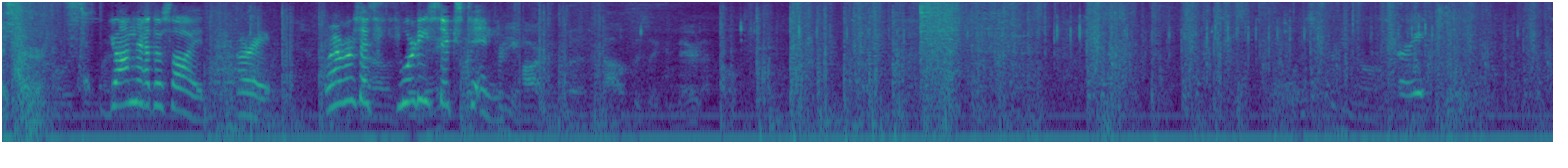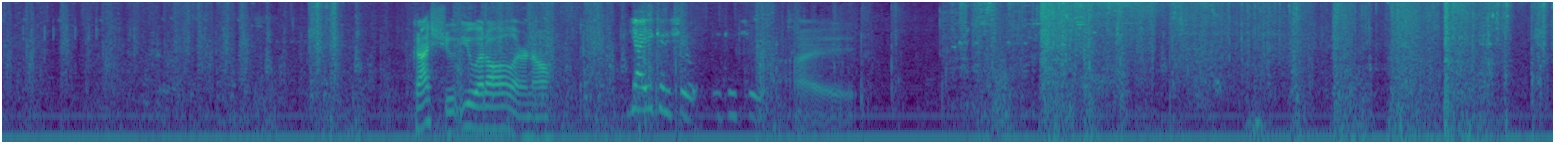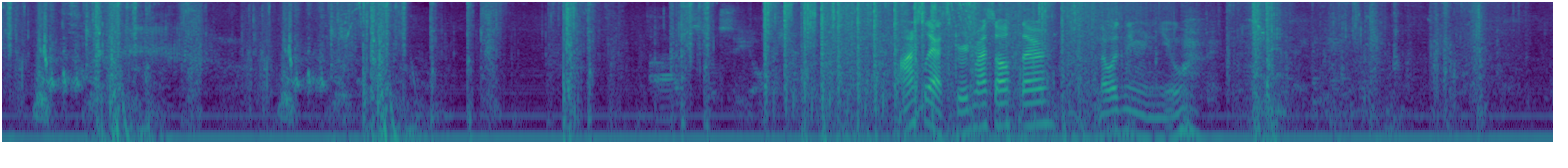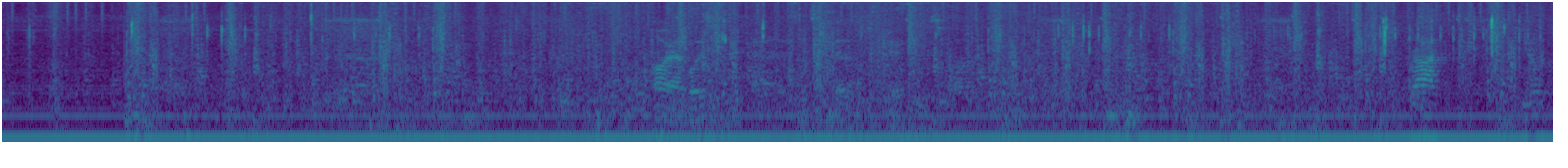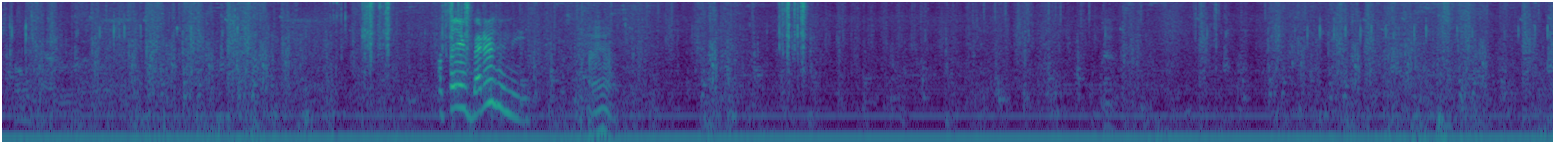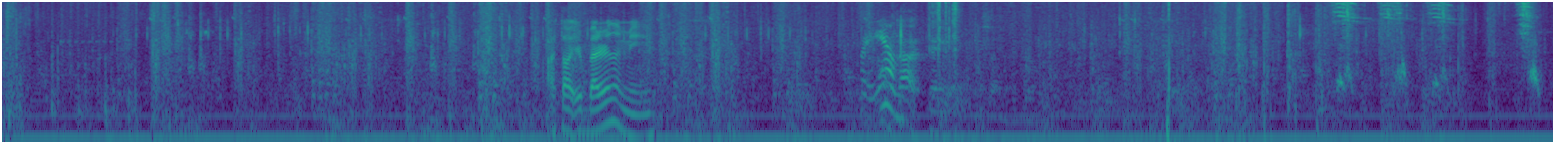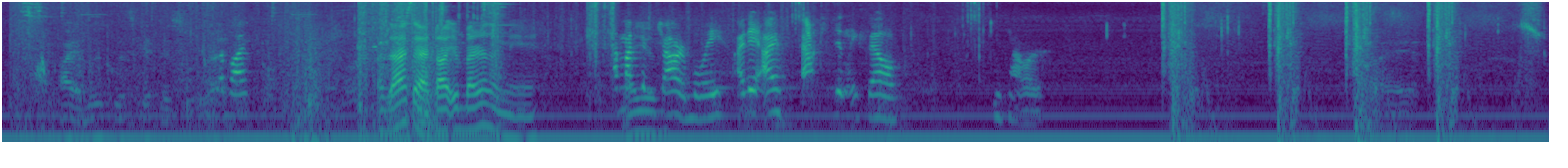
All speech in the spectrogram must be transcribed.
right there. You're on the other side. All right. Whatever says 46 to in. Pretty hard, but Valve is like there to help. It's pretty long. All right. Can I shoot you at all or no? Yeah, you can shoot. You can shoot. I. Honestly, I screwed myself there. That wasn't even you. Alright, boys. Let's get a I thought you're better than me. I am. God dang it. Alright, Luke, let's get this. Bye bye. Exactly, I thought you're better than me. I'm Are at the you- tower, boy. I did. I accidentally fell. The tower. Alright.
